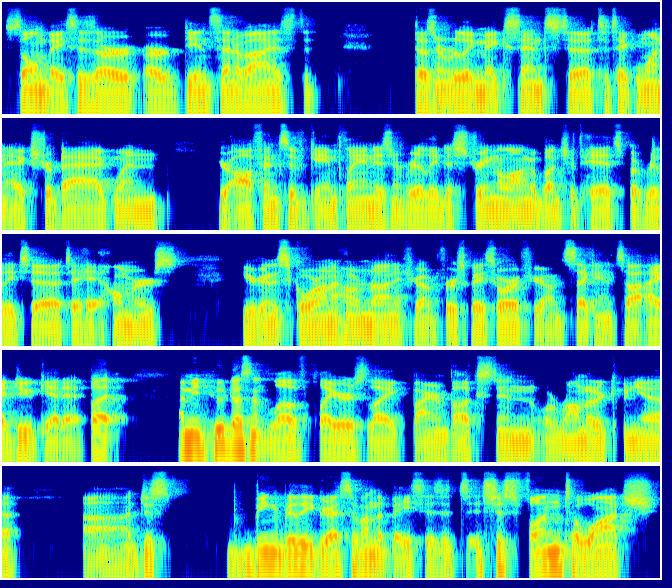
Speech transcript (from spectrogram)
stolen bases are are de-incentivized. It doesn't really make sense to to take one extra bag when your offensive game plan isn't really to string along a bunch of hits, but really to to hit homers. You're going to score on a home run if you're on first base or if you're on second. So I do get it, but I mean, who doesn't love players like Byron Buxton or Ronald Acuna? Uh, just being really aggressive on the bases. It's it's just fun to watch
